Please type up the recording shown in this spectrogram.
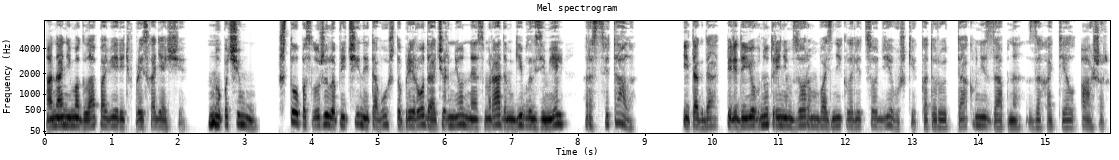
Она не могла поверить в происходящее. Но почему? Что послужило причиной того, что природа, очерненная смрадом гиблых земель, расцветала? И тогда перед ее внутренним взором возникло лицо девушки, которую так внезапно захотел Ашер.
